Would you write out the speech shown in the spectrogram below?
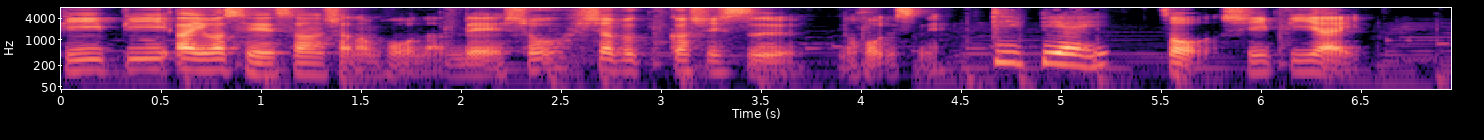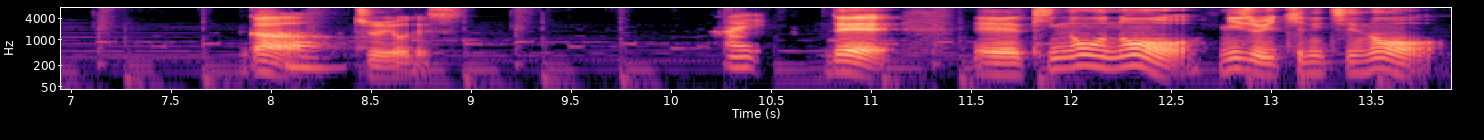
PPI は生産者の方なんで、消費者物価指数の方ですね。CPI。そう、CPI が重要です。はい。で、えー昨日の21日の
